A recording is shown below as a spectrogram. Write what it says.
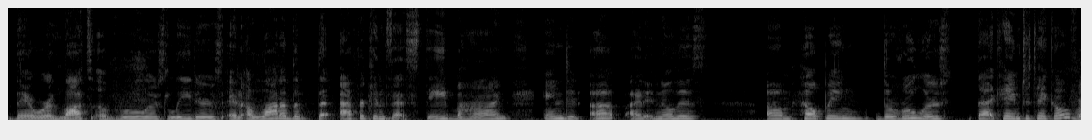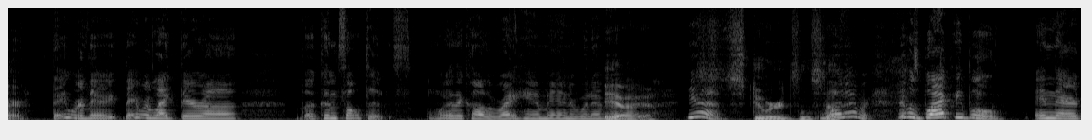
there were lots of rulers, leaders, and a lot of the, the Africans that stayed behind ended up, I didn't know this, um, helping the rulers that came to take over. They were there. They were like their uh, the consultants. What do they call the right hand man or whatever? Yeah, yeah. yeah, Stewards and stuff. whatever. It was black people in there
